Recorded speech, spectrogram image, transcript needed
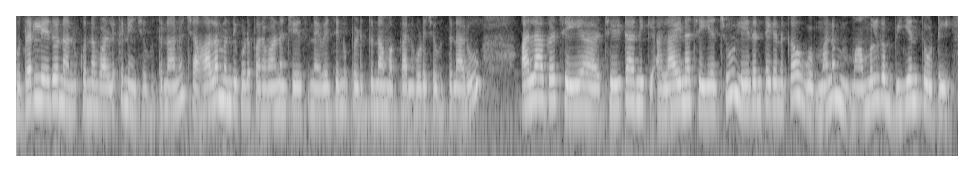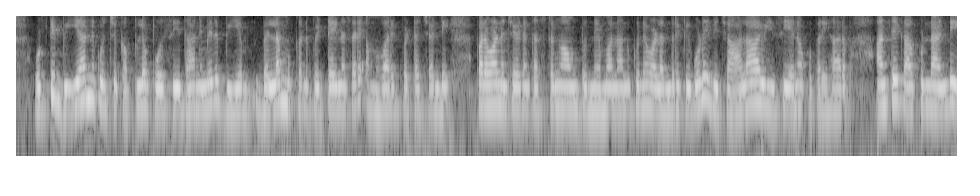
కుదరలేదు అని అనుకున్న వాళ్ళకి నేను చెబుతున్నాను. చాలామంది కూడా పరమాణం చేసి నైవేద్యంగా పెడుతున్నాం అక్క అని కూడా చెబుతున్నారు. అలాగా చేయ చేయటానికి అలా అయినా చేయొచ్చు. లేదంటే కనుక మనం మామూలుగా బియ్యంతో ఒట్టి బియ్యాన్ని కొంచెం కప్పులో పోసి దాని మీద బియ్యం బెల్లం ముక్కను పెట్టైనా సరే అమ్మవారికి పెట్టచ్చండి. పరవాణం చేయడం కష్టంగా ఉంటుందేమో అని అనుకునే వాళ్ళందరికీ కూడా ఇది చాలా ఈజీ అయిన ఒక పరిహారం. అంతేకాకుండా అండి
